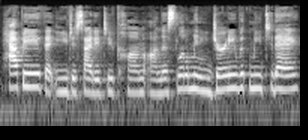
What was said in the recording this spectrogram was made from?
happy that you decided to come on this little mini journey with me today.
